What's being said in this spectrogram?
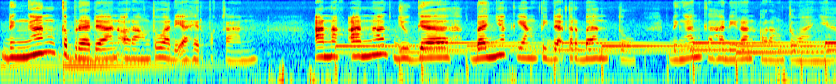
dengan keberadaan orang tua di akhir pekan, anak-anak juga banyak yang tidak terbantu dengan kehadiran orang tuanya.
